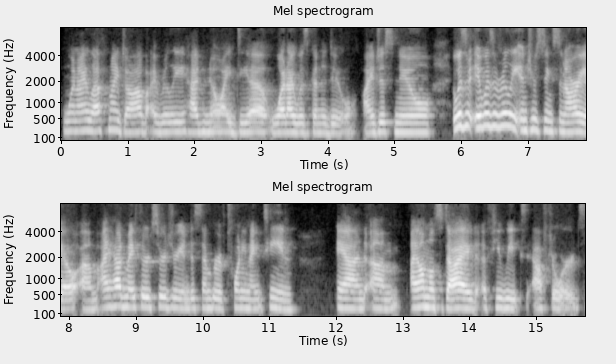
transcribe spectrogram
when I left my job, I really had no idea what I was going to do. I just knew it was it was a really interesting scenario. Um, I had my third surgery in December of 2019, and um, I almost died a few weeks afterwards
